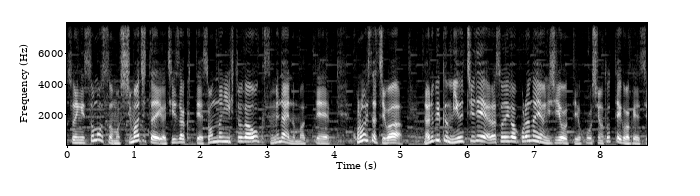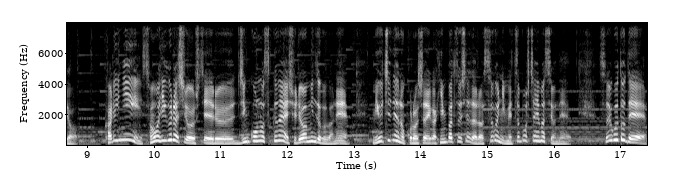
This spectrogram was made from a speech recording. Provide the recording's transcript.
それにそもそも島自体が小さくてそんなに人が多く住めないのもあってこの人たちはなるべく身内で争いが起こらないようにしようっていう方針を取っていくわけですよ。仮にその日暮らしをしている人口の少ない狩猟民族がね身内での殺し合いが頻発してたらすぐに滅亡しちゃいますよね。そういうことで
